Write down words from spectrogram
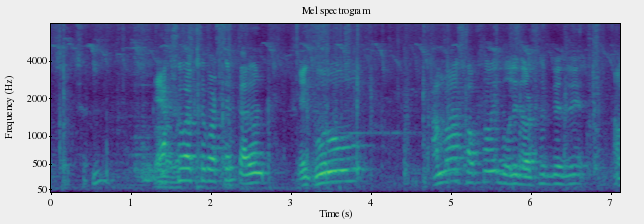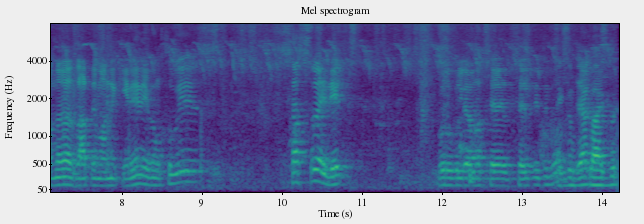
আচ্ছা আচ্ছা। একশো একশো পার্সেন্ট কারণ এই গরু আমরা সবসময় বলি দর্শকদের যে আপনারা রাতে মানে কেনেন এবং খুবই সাশ্রয়ী রেট গরুগুলি আমরা সেল সেল দিয়ে দেবো। একদম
